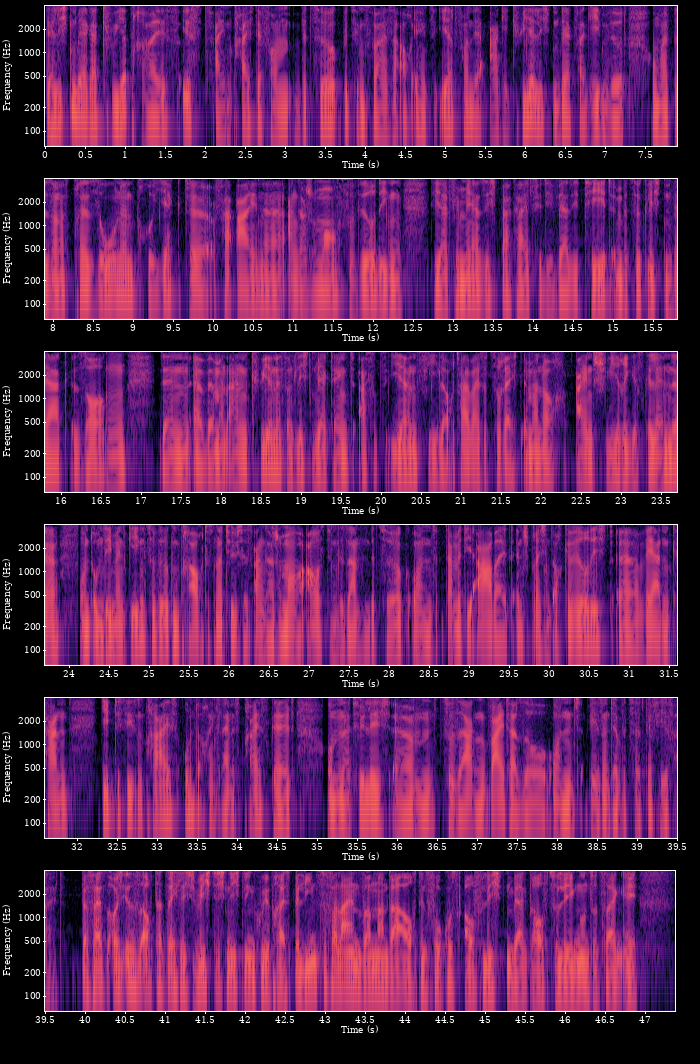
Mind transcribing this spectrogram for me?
Der Lichtenberger Queerpreis ist ein Preis, der vom Bezirk beziehungsweise auch initiiert von der AG Queer Lichtenberg vergeben wird, um halt besonders Personen, Projekte, Vereine, Engagements zu würdigen, die halt für mehr Sichtbarkeit, für Diversität im Bezirk Lichtenberg sorgen. Denn äh, wenn man an Queerness und Lichtenberg denkt, assoziieren viele auch teilweise zu Recht immer noch ein schwieriges Gelände. Und um dem entgegenzuwirken, braucht es natürlich das Engagement aus dem gesamten Bezirk. Und damit die Arbeit entsprechend auch gewürdigt äh, werden kann, gibt es diesen Preis und auch ein kleines Preisgeld, um natürlich ähm, zu sagen, weiter so und wir sind der Bezirk der Vielfalt. Das heißt, euch ist es auch tatsächlich wichtig, nicht den Queerpreis Berlin zu verleihen, sondern da auch den Fokus auf Lichtenberg draufzulegen und zu zeigen, ey,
